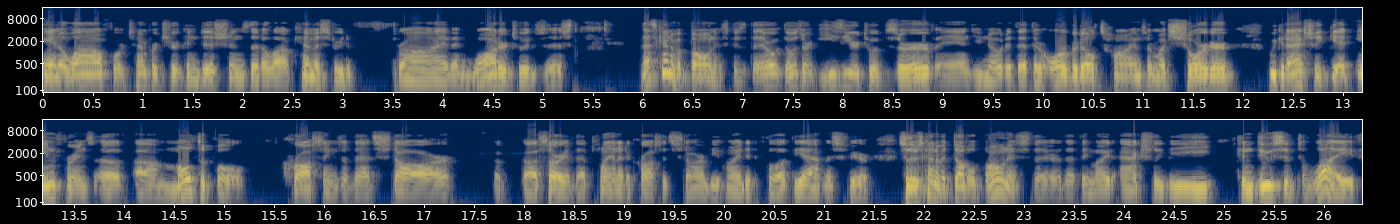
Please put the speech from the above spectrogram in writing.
and allow for temperature conditions that allow chemistry to thrive and water to exist, that's kind of a bonus because those are easier to observe, and you noted that their orbital times are much shorter. We could actually get inference of um, multiple crossings of that star, uh, uh, sorry, of that planet across its star and behind it to pull out the atmosphere. So there's kind of a double bonus there that they might actually be conducive to life,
